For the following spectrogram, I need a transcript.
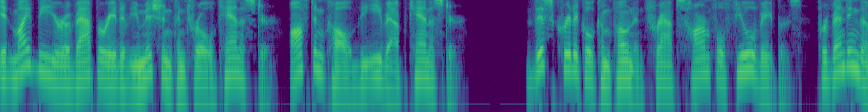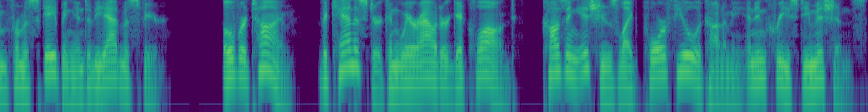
It might be your evaporative emission control canister, often called the EVAP canister. This critical component traps harmful fuel vapors, preventing them from escaping into the atmosphere. Over time, the canister can wear out or get clogged, causing issues like poor fuel economy and increased emissions.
